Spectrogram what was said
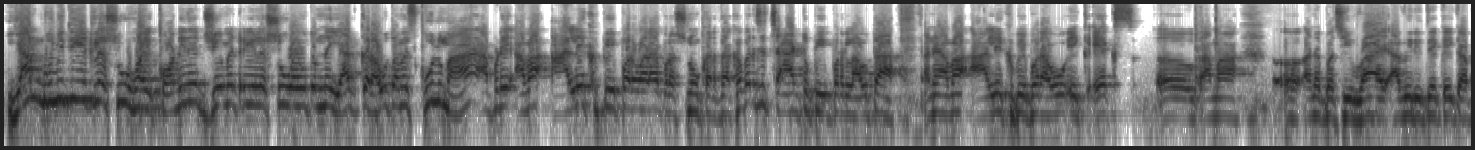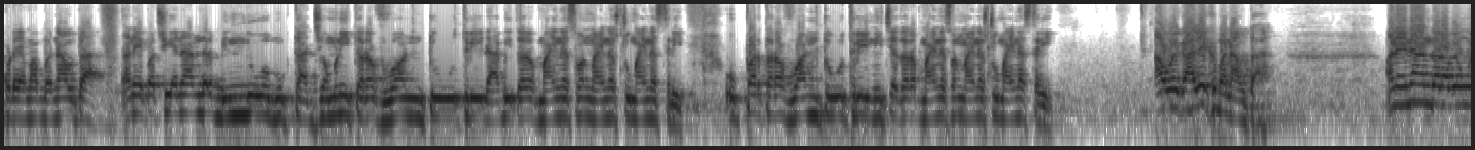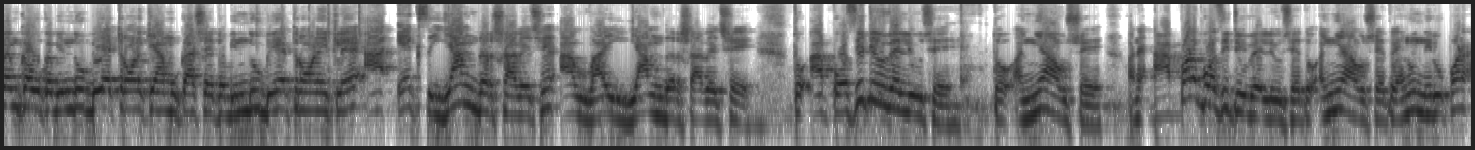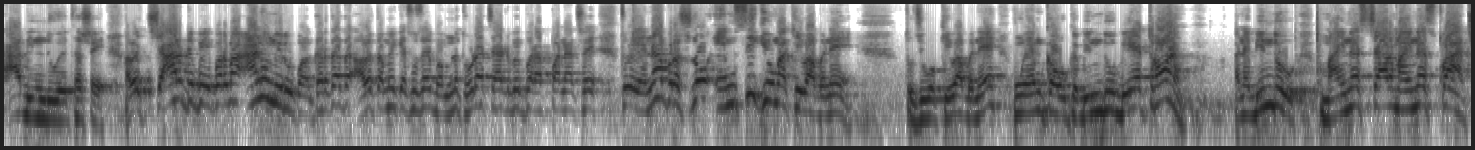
યામ ભૂમિતિ એટલે શું હોય? કોર્ડિનેટ જીઓમેટ્રી એટલે શું હોય? હું તમને યાદ કરાવું. તમે સ્કૂલમાં આપણે આવા આલેખ પેપર વાળા પ્રશ્નો કરતા, ખબર છે? ચાર્ટ પેપર લાવતા અને આવા આલેખ પેપર આવો, એક એક્સ આમાં અને પછી વાય આવી રીતે કંઈક આપણે એમાં બનાવતા. અને પછી એના અંદર બિંદુઓ મૂકતા. જમણી તરફ વન ટુ થ્રી ડાબી તરફ minus one minus two minus three ઉપર તરફ વન ટુ થ્રી નીચે તરફ minus one minus two minus three આવો એક આલેખ બનાવતા. અને એના અંદર હવે હું એમ કહું કે બિંદુ બે, ત્રણ ક્યાં મુકાશે? તો બિંદુ બે, ત્રણ એટલે આ એક્સ યામ દર્શાવે છે, આ વાય યામ દર્શાવે છે. તો આ પોઝિટિવ વેલ્યુ છે, તો અહીંયા આવશે. અને આ પણ પોઝિટિવ વેલ્યુ છે, તો અહીંયા આવશે. તો એનું નિરૂપણ આ બિંદુએ થશે. હવે ચાર્ટ પેપરમાં આનું નિરૂપણ કરતા હવે તમે કહેશો, સાહેબ, અમને થોડા ચાર્ટ પેપર આપવાના છે. તો એના પ્રશ્નો એમસીક્યુમાં કેવા બને? તો જુઓ કેવા બને? હું એમ કહું કે બિંદુ બે, ત્રણ અને બિંદુ માઇનસ ચાર, માઇનસ પાંચ.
